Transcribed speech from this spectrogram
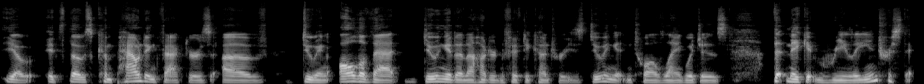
you know, it's those compounding factors of doing all of that, doing it in 150 countries, doing it in 12 languages that make it really interesting.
